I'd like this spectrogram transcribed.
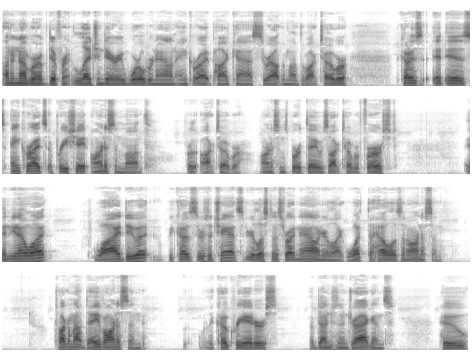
on a number of different legendary, world renowned Anchorite podcasts throughout the month of October because it is Anchorites Appreciate Arneson Month for October. Arneson's birthday was October 1st. And you know what? Why do it? Because there's a chance that you're listening to this right now and you're like, what the hell is an Arneson? talking about Dave Arneson, the co-creators of Dungeons and Dragons, who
